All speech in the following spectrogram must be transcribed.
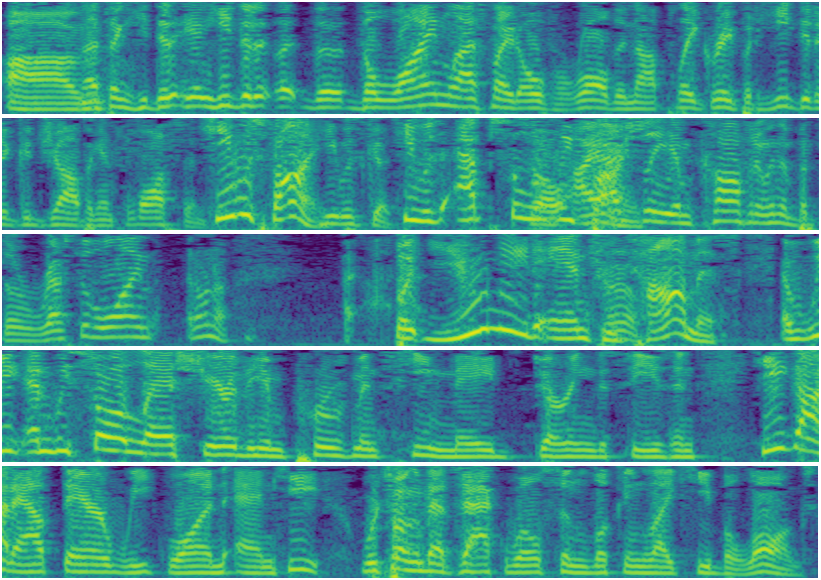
Um, I think he did. He did it. The the line last night overall did not play great, but he did a good job against Lawson. he was fine. He was good. He was absolutely. so I fine. actually am confident with him. But the rest of the line, I don't know. But you need Andrew know. Thomas, and we and we saw last year the improvements he made during the season. He got out there week one, and he we're talking about Zach Wilson looking like he belongs.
